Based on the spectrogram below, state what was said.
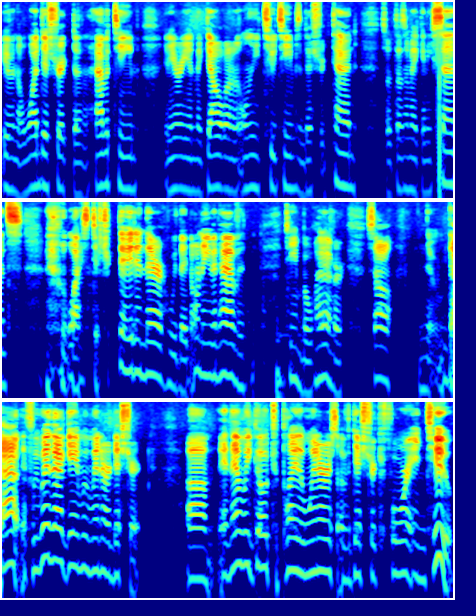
even though one district doesn't have a team. And Erie and McDowell are only two teams in District 10, so it doesn't make any sense. Why is District 8 in there? They don't even have a team, but whatever. So that if we win that game, we win our district. Um, and then we go to play the winners of District 4 and 2.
